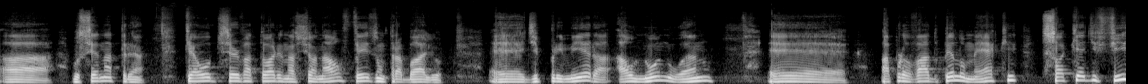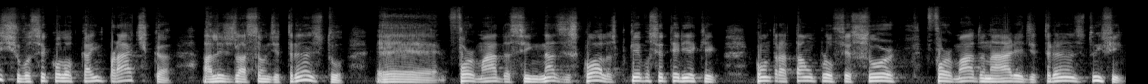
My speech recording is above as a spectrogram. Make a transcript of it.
a, o Senatran, que é o Observatório Nacional, fez um trabalho é, de primeira ao nono ano, é, aprovado pelo MEC, só que é difícil você colocar em prática a legislação de trânsito é, formada assim nas escolas, porque você teria que contratar um professor formado na área de trânsito, enfim.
